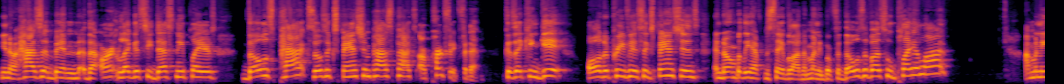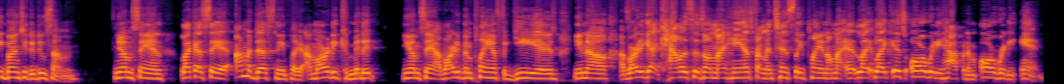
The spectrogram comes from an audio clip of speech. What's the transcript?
you know, hasn't been, that aren't legacy Destiny players, those packs, those expansion pass packs are perfect for them because they can get all the previous expansions and don't really have to save a lot of money. But for those of us who play a lot, I'm gonna need Bungie to do something. You know what I'm saying? Like I said, I'm a Destiny player. I'm already committed. You know what I'm saying? I've already been playing for years. You know, I've already got calluses on my hands from intensely playing on my eh, like like it's already happened. I'm already in.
